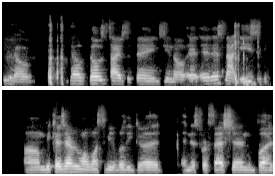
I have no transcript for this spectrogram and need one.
you know, those, those types of things, you know, and, and it's not easy um, because everyone wants to be really good in this profession, but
